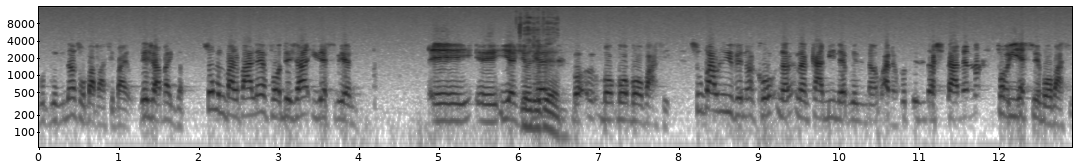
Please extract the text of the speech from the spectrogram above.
le président, ne pas passer par eux. Déjà, par exemple, si on ne parle pas il faut déjà USPN et ISGPN, bon, bon, bon, bon, passer. Si on ne arriver dans le cabinet président, le président Chita maintenant, il faut USPN, bon, passer.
